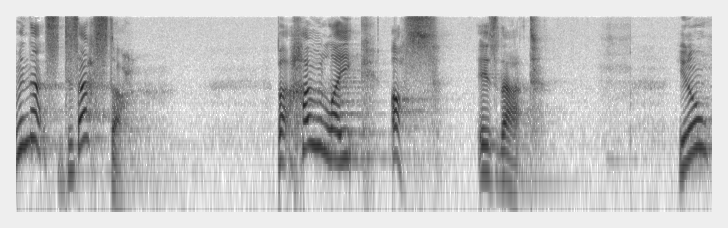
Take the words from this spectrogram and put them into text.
I mean, that's disaster. But how like us is that? You know?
